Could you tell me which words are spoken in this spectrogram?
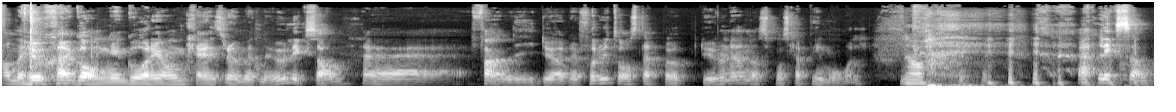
Ja, men hur jargongen går i omklädningsrummet nu liksom. Eh, fan Lidö, nu får du ta och steppa upp. Du är den enda som har släppt in mål. Ja. liksom,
